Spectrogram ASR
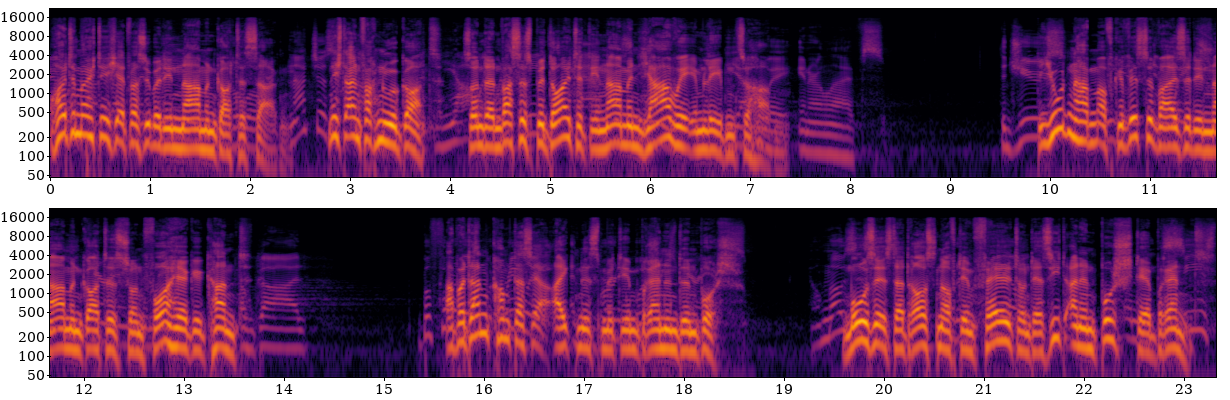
Heute möchte ich etwas über den Namen Gottes sagen. Nicht einfach nur Gott, sondern was es bedeutet, den Namen Yahweh im Leben zu haben. Die Juden haben auf gewisse Weise den Namen Gottes schon vorher gekannt Aber dann kommt das Ereignis mit dem brennenden Busch. Mose ist da draußen auf dem Feld und er sieht einen Busch, der brennt.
